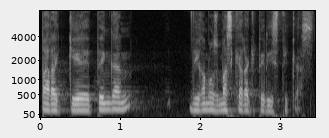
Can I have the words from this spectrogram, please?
para que tengan digamos, más características.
